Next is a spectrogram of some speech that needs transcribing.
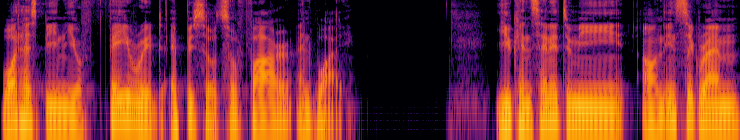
What has been your favorite episode so far and why? You can send it to me on Instagram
